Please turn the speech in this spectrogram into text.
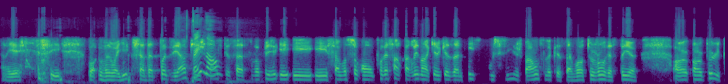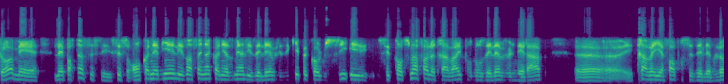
bon, vous voyez, ça date pas d'hier. Puis ben je pense que ça sera et, et, ça va on pourrait s'en parler dans quelques années aussi. Je pense là, que ça va toujours rester euh, un, un peu le cas, mais l'important c'est ça. On connaît bien les enseignants connaissent bien les élèves, les équipes écoles aussi, et c'est de continuer à faire le travail pour nos élèves vulnérables euh, et travailler fort pour ces élèves-là,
